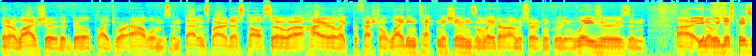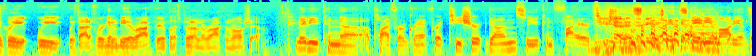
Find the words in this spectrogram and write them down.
in our live show that Bill applied to our albums, and that inspired us to also uh, hire like professional lighting technicians. And later on, we started including lasers, and uh, you know, we just basically we we thought if we're going to be the rock group, let's put on a rock and roll show. Maybe you can uh, apply for a grant for a T-shirt gun, so you can fire T-shirts to the stadium audience.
